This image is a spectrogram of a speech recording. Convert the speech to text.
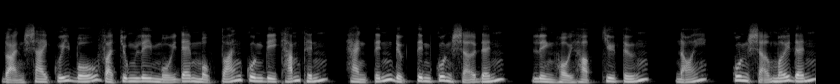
đoạn sai quý bố và chung ly muội đem một toán quân đi thám thính, hàng tính được tin quân sở đến, liền hội họp chư tướng, nói, quân sở mới đến,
